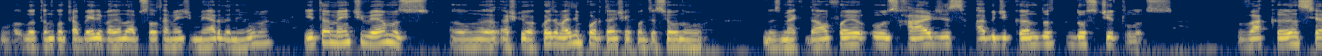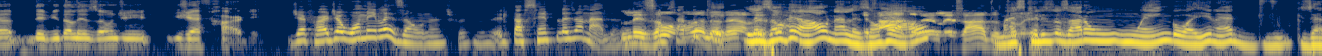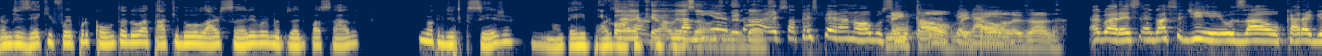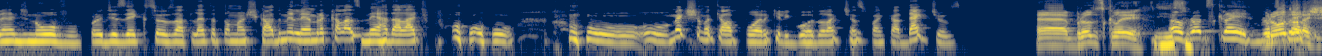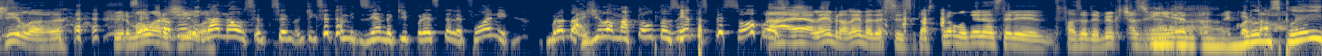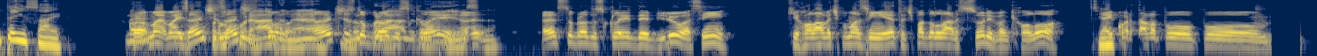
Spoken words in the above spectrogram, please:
Lutando contra Bailey, valendo absolutamente merda nenhuma. E também tivemos, uma- acho que a coisa mais importante que aconteceu no, no SmackDown foi os Hardys abdicando dos títulos. Vacância devido à lesão de Jeff Hardy. Jeff Hardy é o homem lesão, né? Tipo, ele tá sempre lesionado. Lesão humana, né? Lesão real, né? Lesão Lesado, real. né? Lesado Mas também. que eles usaram um, um angle aí, né? Quiseram dizer que foi por conta do ataque do Lars Sullivan no episódio passado. Não acredito que seja. Não tem E reporte. qual é que é a lesão de ele verdade? Tá, ele só tá esperando algo Mental, mental, ele. a lesada. Agora, esse negócio de usar o cara grande novo pra dizer que seus atletas estão machucados me lembra aquelas merda lá, tipo. O, o- como é que chama aquela porra, aquele gordo lá que tinha espancado? Dactyls? É, Brodus Clay. É o Isso. Brodus Clay. Brodus Brodo Clay. Argila, né? O irmão alguém Argila. ligar, não. Você- você- o que, que você tá me dizendo aqui por esse telefone? Brodo Argila matou 200 pessoas. Ah, é, lembra, lembra desses, das promos dele antes dele fazer o debut, que tinha as vinhetas, cortava. Brodus Clay e Tensai. né? Mas, mas antes, antes do, né? antes do Brodus Clay, an- antes do Brodus Clay debut, assim, que rolava tipo umas vinhetas, tipo a do Lars Sullivan que rolou, Sim. e aí cortava pro, pro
